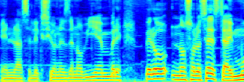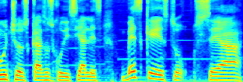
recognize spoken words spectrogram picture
en las elecciones de noviembre. Pero no solo es este, hay muchos casos judiciales. ¿Ves que esto sea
